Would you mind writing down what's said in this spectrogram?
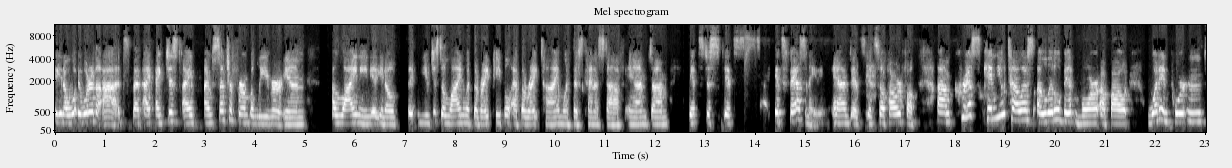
you know, what, what are the odds? But I, I just, I, I'm such a firm believer in aligning, you know, you just align with the right people at the right time with this kind of stuff. And um, it's just, it's, it's fascinating and it's it's so powerful. Um, Chris, can you tell us a little bit more about what important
